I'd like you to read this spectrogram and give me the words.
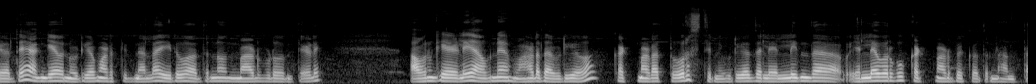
ಹೇಳಿದೆ. ಹಂಗೆ ಅವ್ನು ಅಡುಗೆ ಮಾಡ್ತಿದ್ನಲ್ಲ, ಇರು ಅದನ್ನೊಂದು ಮಾಡಿಬಿಡು ಅಂತೇಳಿ ಅವನಿಗೆ ಹೇಳಿ ಅವನೇ ಮಾಡ್ದ ವಿಡಿಯೋ ಕಟ್ ಮಾಡೋದು ತೋರಿಸ್ತೀನಿ. ವಿಡಿಯೋದಲ್ಲಿ ಎಲ್ಲಿಂದ, ಎಲ್ಲೆವರೆಗೂ ಕಟ್ ಮಾಡಬೇಕು ಅದನ್ನು ಅಂತ.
